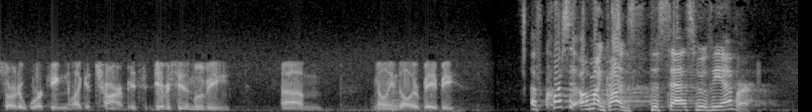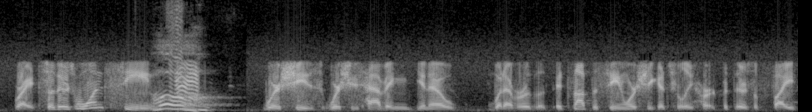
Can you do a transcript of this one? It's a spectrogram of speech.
started working like a charm. It's, do you ever see the movie um, Million Dollar Baby? Of course. It, oh my God, it's the saddest movie ever. Right. So there's one scene Oh. Where she's where she's having you know whatever. The, it's not the scene where she gets really hurt, but there's a fight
